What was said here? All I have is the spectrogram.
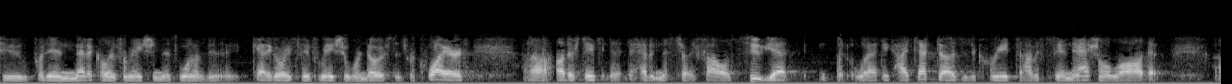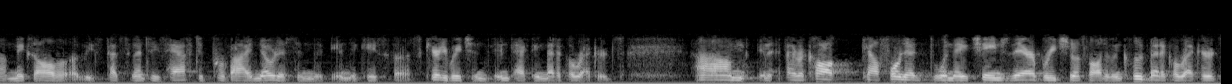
to put in medical information as one of the categories of information where notice is required. Uh, other states haven't necessarily followed suit yet, but what I think HITECH does is it creates obviously a national law that uh, makes all of these types of entities have to provide notice in the in the case of a security breach in, impacting medical records. Um, and if I recall, California when they changed their breach notice law to include medical records,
